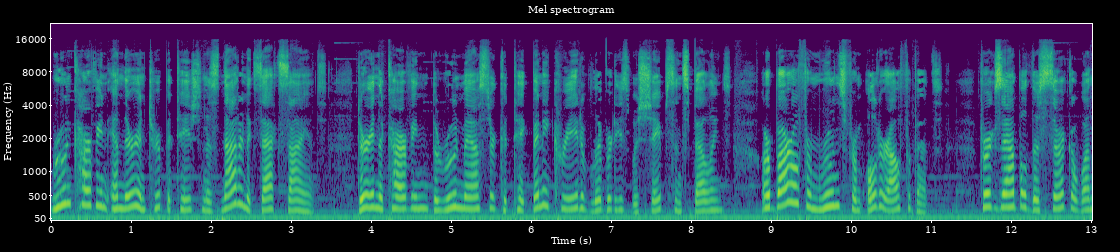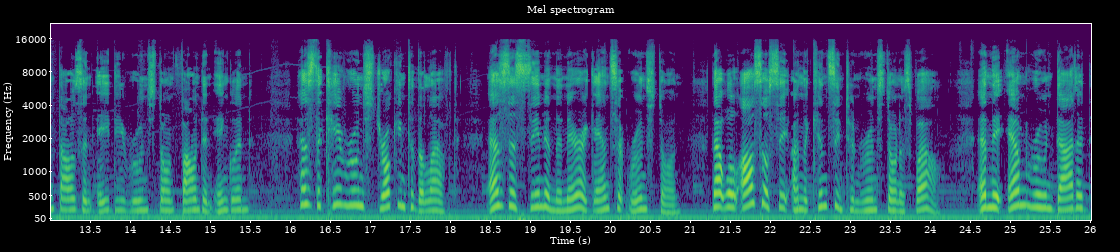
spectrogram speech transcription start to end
Rune carving and their interpretation is not an exact science. During the carving, the rune master could take many creative liberties with shapes and spellings, or borrow from runes from older alphabets. For example, the circa 1000 AD runestone found in England has the K rune stroking to the left, as is seen in the Narragansett runestone, that we'll also see on the Kensington runestone as well, and the M rune dotted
